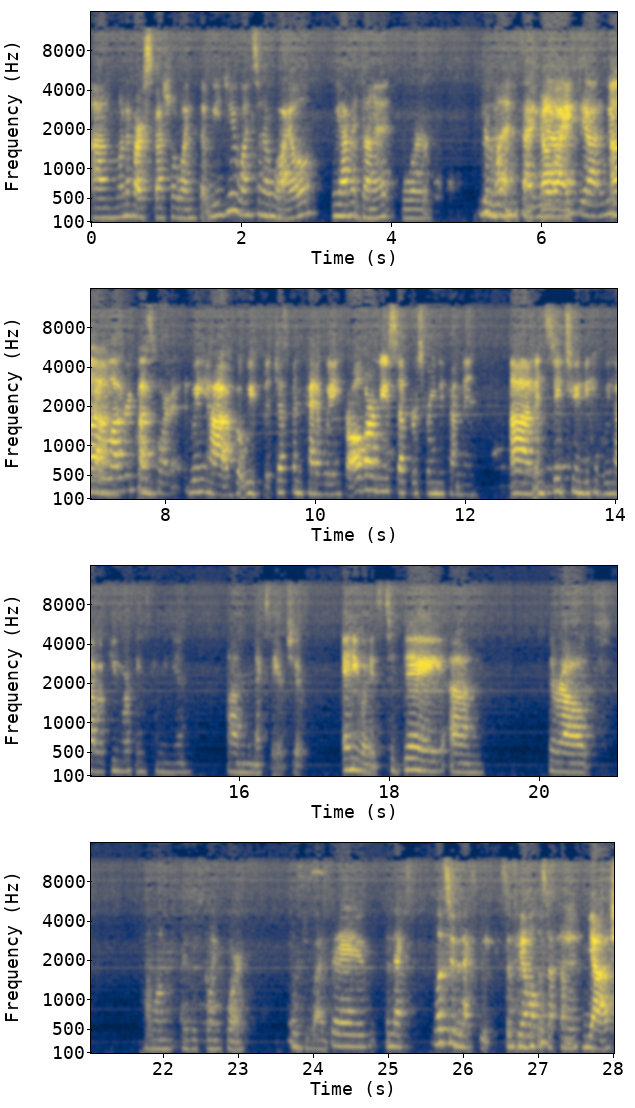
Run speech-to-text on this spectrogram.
um, one of our special ones that we do once in a while. We haven't done it for long months. I. Yeah, like. yeah. We've got Um, a lot of requests for it. We have, but we've just been kind of waiting for all of our new stuff for spring to come in. Um, and stay tuned because we have a few more things coming in um, in the next day or two. Anyways, today um, they're out. How long are this going for? Or do I- Say the next. Let's do the next week since we have all the stuff coming. Yeah, so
